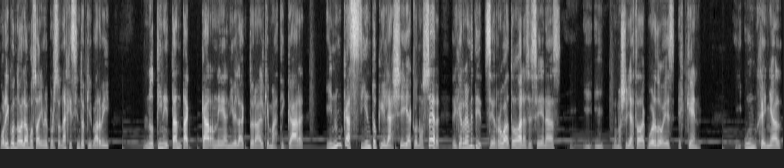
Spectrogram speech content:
Por ahí cuando hablamos a nivel personaje, siento que Barbie no tiene tanta carne a nivel actoral que masticar. Y nunca siento que la llegue a conocer. El que realmente se roba todas las escenas y, la mayoría está de acuerdo es, Ken y un genial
